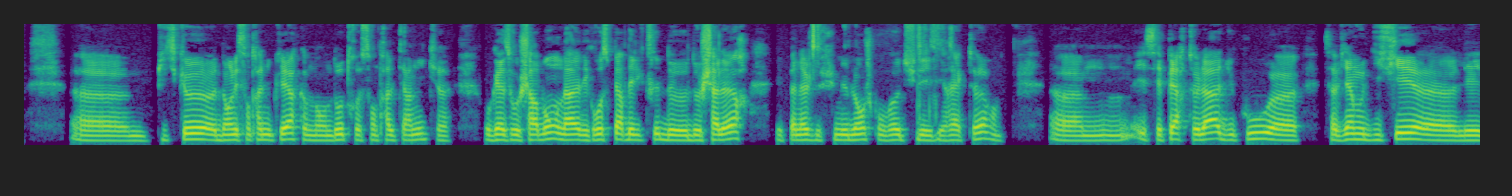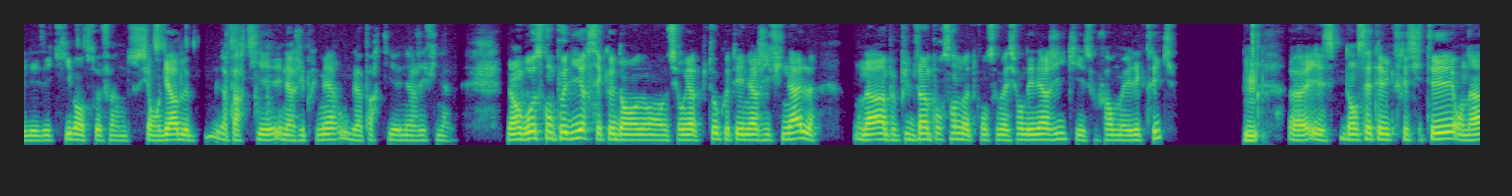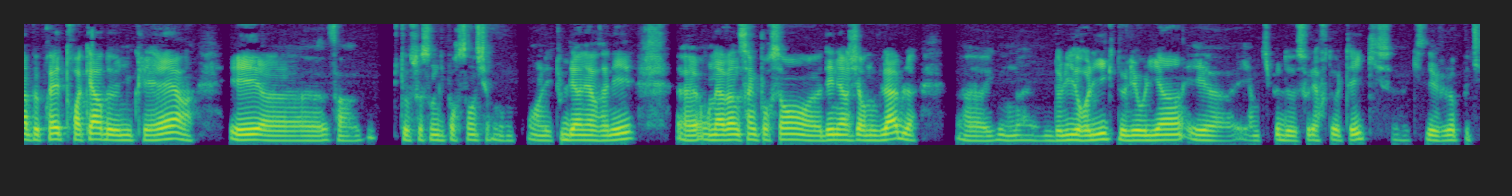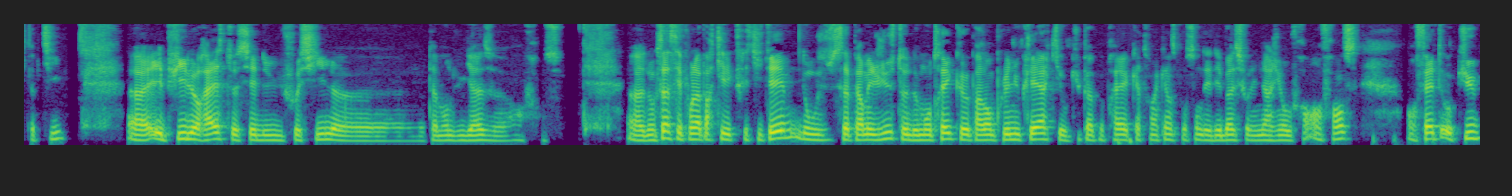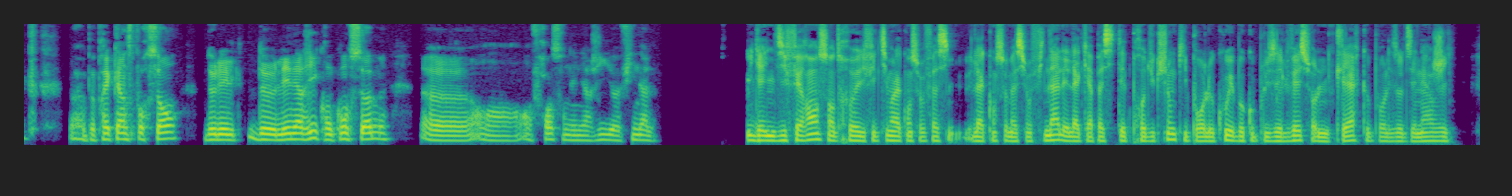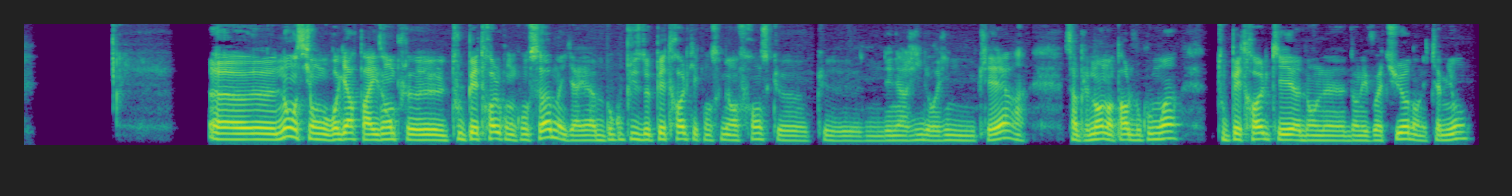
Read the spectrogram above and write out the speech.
euh, puisque dans les centrales nucléaires, comme dans d'autres centrales thermiques au gaz ou au charbon, on a des grosses pertes de, de, chaleur, les panaches de fumée blanche qu'on voit au-dessus des, des, réacteurs. Et ces pertes-là, du coup, euh, ça vient modifier euh, les, les, équilibres entre, enfin, si on regarde la partie énergie primaire ou la partie énergie finale. Mais en gros, ce qu'on peut dire, c'est que dans, si on regarde plutôt côté énergie finale, on a un peu plus de 20% de notre consommation d'énergie qui est sous forme électrique. Mmh. Euh, et dans cette électricité, on a à peu près trois quarts de nucléaire et euh, enfin plutôt 70% sur en les toutes dernières années. Euh, on a 25% d'énergie renouvelable de l'hydraulique, de l'éolien et, euh, et, un petit peu de solaire photovoltaïque qui se, développe petit à petit. Euh, et puis le reste, c'est du fossile, notamment du gaz en France. Euh, donc ça, c'est pour la partie électricité. Donc ça permet juste de montrer que, par exemple, le nucléaire, qui occupe à peu près 95% des débats sur l'énergie en France, en fait, occupe à peu près 15% de l'énergie qu'on consomme euh, en, France en énergie finale il y a une différence entre effectivement la consommation, finale et la capacité de production qui, pour le coup, est beaucoup plus élevée sur le nucléaire que pour les autres énergies. Euh, non, si on regarde par exemple euh, tout le pétrole qu'on consomme, il y a beaucoup plus de pétrole qui est consommé en France que, d'énergie d'origine nucléaire. Simplement, on en parle beaucoup moins. Tout le pétrole qui est dans, le, dans les voitures, dans les camions,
